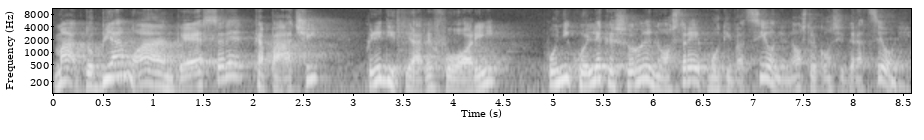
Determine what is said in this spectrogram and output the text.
ma dobbiamo anche essere capaci quindi di tirare fuori quindi quelle che sono le nostre motivazioni, le nostre considerazioni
